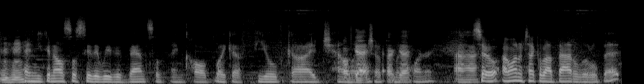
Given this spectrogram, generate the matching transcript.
Mhm. And you can also see that we've advanced something called like a field guide challenge Okay, up in the corner. Uh-huh. So I want to talk about that a little bit.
